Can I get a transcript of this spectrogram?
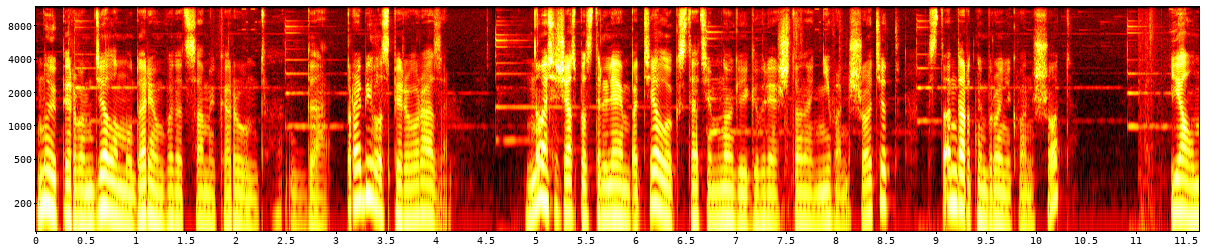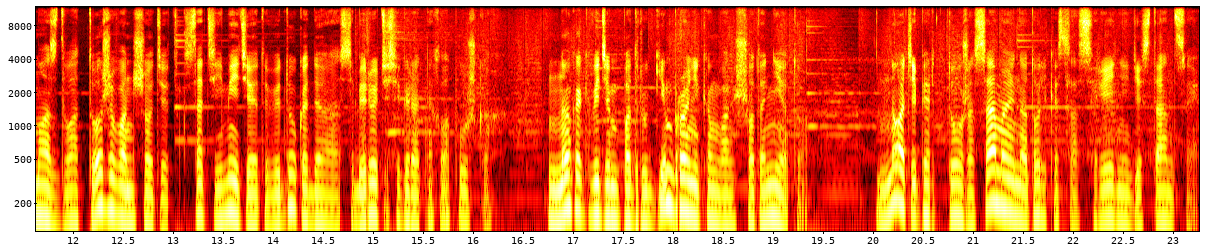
Ну и первым делом ударим в этот самый корунд. Да, пробила с первого раза. Ну а сейчас постреляем по телу. Кстати, многие говорят, что она не ваншотит. Стандартный броник ваншот. И алмаз 2 тоже ваншотит. Кстати, имейте это в виду, когда соберетесь играть на хлопушках. Но, как видим, по другим броникам ваншота нету. Ну а теперь то же самое, но только со средней дистанции.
